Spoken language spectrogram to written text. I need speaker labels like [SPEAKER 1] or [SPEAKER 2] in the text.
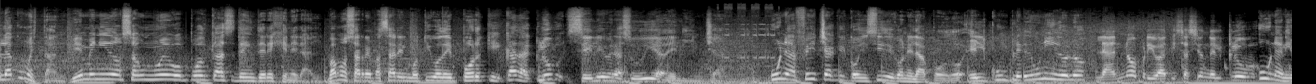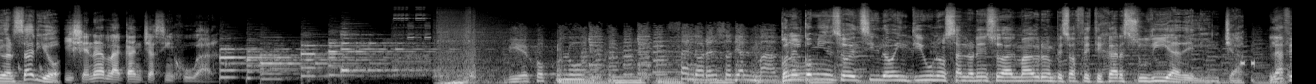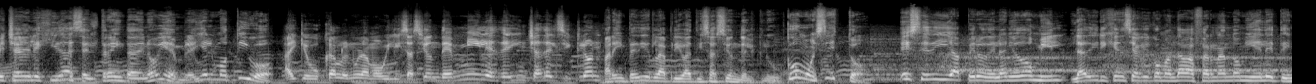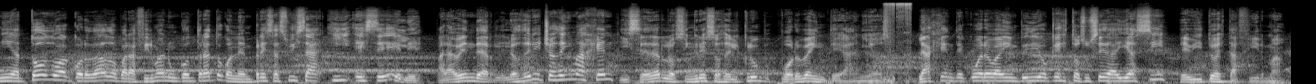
[SPEAKER 1] Hola, ¿cómo están? Bienvenidos a un nuevo podcast de interés general. Vamos a repasar el motivo de por qué cada club celebra su Día del Hincha. Una fecha que coincide con el apodo, el cumple de un ídolo, la no privatización del club, un aniversario y llenar la cancha sin jugar.
[SPEAKER 2] Viejo club, San Lorenzo de Almagro.
[SPEAKER 1] Con el comienzo del siglo XXI, San Lorenzo de Almagro empezó a festejar su Día del Hincha. La fecha elegida es el 30 de noviembre y el motivo hay que buscarlo en una movilización de miles de hinchas del ciclón para impedir la privatización del club. ¿Cómo es esto? Ese día, pero del año 2000, la dirigencia que comandaba Fernando Miele tenía todo acordado para firmar un contrato con la empresa suiza ISL para venderle los derechos de imagen y ceder los ingresos del club por 20 años. La gente cuerva impidió que esto suceda y así evitó esta firma.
